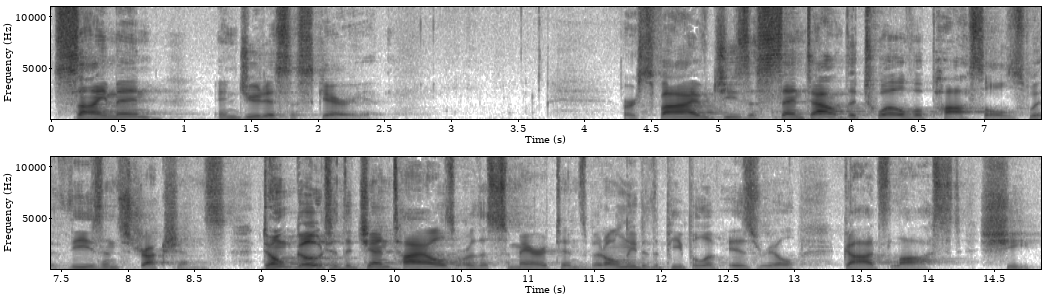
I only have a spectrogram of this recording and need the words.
Simon, and Judas Iscariot. Verse 5 Jesus sent out the 12 apostles with these instructions Don't go to the Gentiles or the Samaritans, but only to the people of Israel, God's lost sheep.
